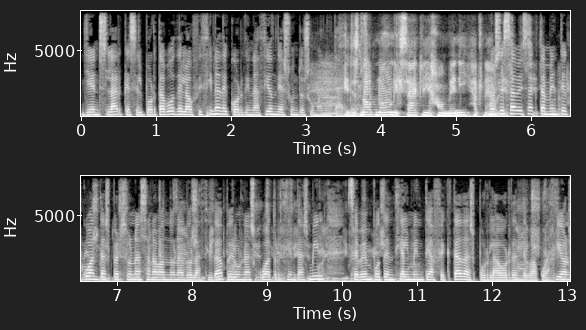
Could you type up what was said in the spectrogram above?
Jens Lark es el portavoz de la Oficina de Coordinación de Asuntos Humanitarios. No se sabe exactamente cuántas personas han abandonado la ciudad, pero unas 400.000 se ven potencialmente afectadas por la orden de evacuación.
